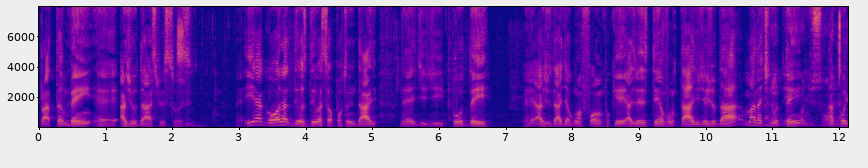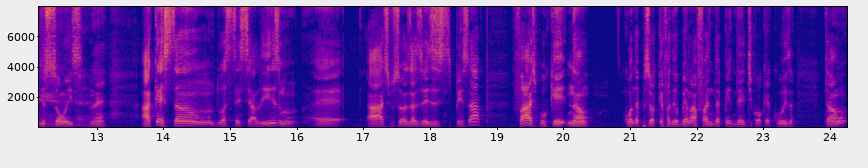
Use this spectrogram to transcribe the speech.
para também é, ajudar as pessoas. E agora Deus deu essa oportunidade né, de, de poder é, ajudar de alguma forma, porque às vezes tem a vontade de ajudar, mas a gente não não, tem tem condições, a né? condições, É. né? A questão do assistencialismo, é, as pessoas às vezes pensam, ah, faz porque. Não. Quando a pessoa quer fazer o bem, ela faz independente de qualquer coisa. Então,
